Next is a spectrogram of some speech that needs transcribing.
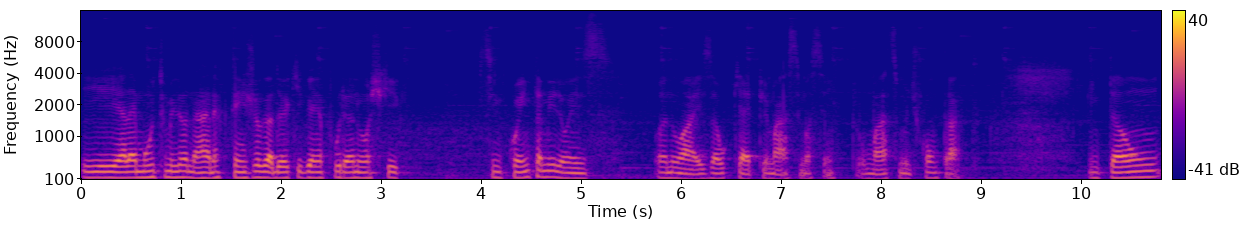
E ela é muito milionária. Tem jogador que ganha por ano, acho que 50 milhões anuais é o cap máximo, assim, o máximo de contrato. Então,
